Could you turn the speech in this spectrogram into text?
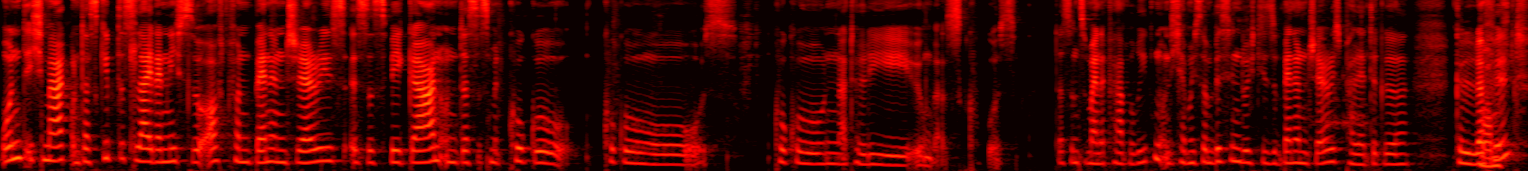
Und ich mag, und das gibt es leider nicht so oft, von Ben Jerry's ist es vegan und das ist mit Koko, Kokos, Koko Natalie, irgendwas, Kokos. Das sind so meine Favoriten und ich habe mich so ein bisschen durch diese Ben Jerry's Palette ge, gelöffelt.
